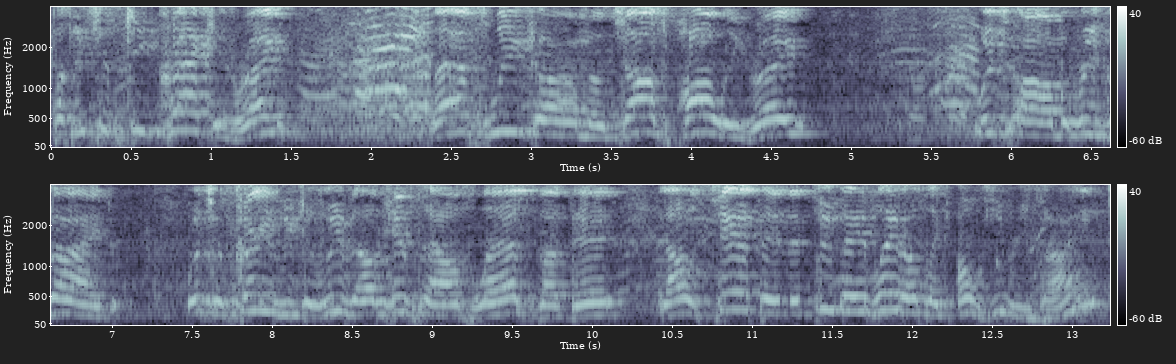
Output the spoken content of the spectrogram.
But they just keep cracking, right? Last week, um, uh, Josh Pauly, right, which um, resigned, which was crazy because we was out at his house last Sunday, and I was chanting, and two days later, I was like, oh, he resigned?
